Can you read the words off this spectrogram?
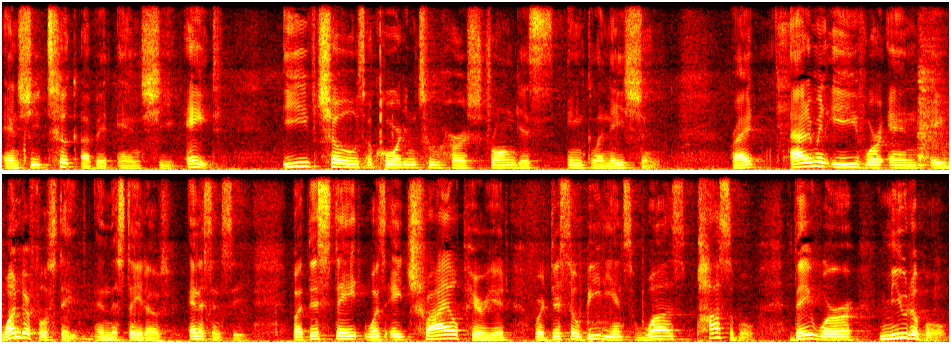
and she took of it and she ate. Eve chose according to her strongest inclination, right? Adam and Eve were in a wonderful state, in the state of innocency. But this state was a trial period where disobedience was possible. They were mutable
